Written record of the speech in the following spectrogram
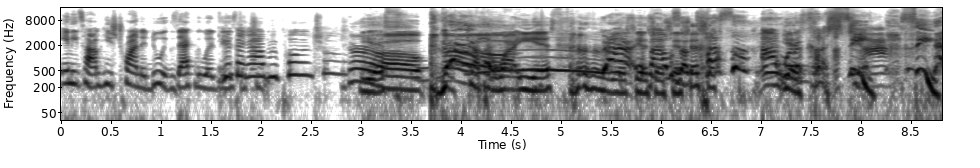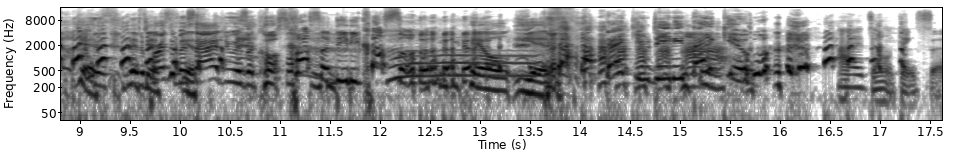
anytime he's trying to do exactly what it is You think that I'll be pulling true? girl, Yes. Capital Y E S. Yes, yes, if I yes, was yes, a yes, yes. Cusser, I would have Yes. cussed See, see, yes, the person yes, beside you is a cusser. Cusser, Didi, cusser. Mm. Hell yes. Thank you, Didi. Ah. Thank you. I don't think so.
